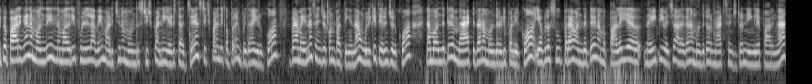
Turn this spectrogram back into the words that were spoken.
இப்போ பாருங்கள் நம்ம வந்து இந்த மாதிரி ஃபுல்லாகவே மடித்து நம்ம வந்து ஸ்டிச் பண்ணி எடுத்தாச்சு. ஸ்டிச் பண்ணதுக்கப்புறம் இப்படி தான் இருக்கும். இப்போ நம்ம என்ன செஞ்சுருக்கோம்னு பார்த்தீங்கன்னா உங்களுக்கே தெரிஞ்சிருக்கும். நம்ம வந்துட்டு மேட்டு தான் நம்ம வந்து ரெடி பண்ணியிருக்கோம் எவ்வளோ சூப்பராக வந்துட்டு நம்ம பழைய நைட்டி வச்சு அழகாக நம்ம வந்துட்டு ஒரு மேட் செஞ்சுட்டோம் நீங்களே பாருங்கள்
